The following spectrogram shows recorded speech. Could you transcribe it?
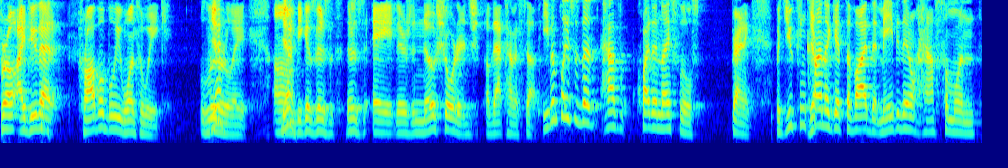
bro, I do that probably once a week, literally, um, Yeah. because there's there's a there's no shortage of that kind of stuff. Even places that have quite a nice little branding, but you can kind of get the vibe that maybe they don't have someone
